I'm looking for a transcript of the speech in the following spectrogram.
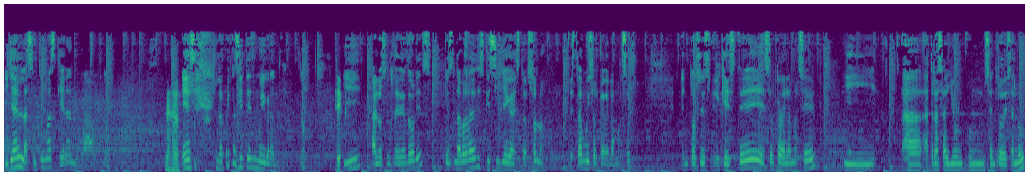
y ya en las últimas que eran wow, ¿no? Es, la prepa 7 es muy grande, ¿no? Y a los alrededores, pues la verdad es que sí llega a estar solo. Está muy cerca de la Merced. Entonces, el que esté cerca de la Merced y atrás hay un, un, centro de salud,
